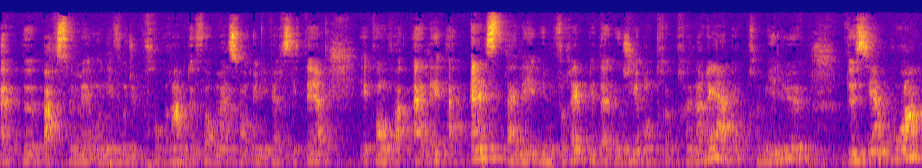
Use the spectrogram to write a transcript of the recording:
un peu parsemés au niveau du programme de formation universitaire et qu'on va aller à installer une vraie pédagogie entrepreneuriale en premier lieu. Deuxième point,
